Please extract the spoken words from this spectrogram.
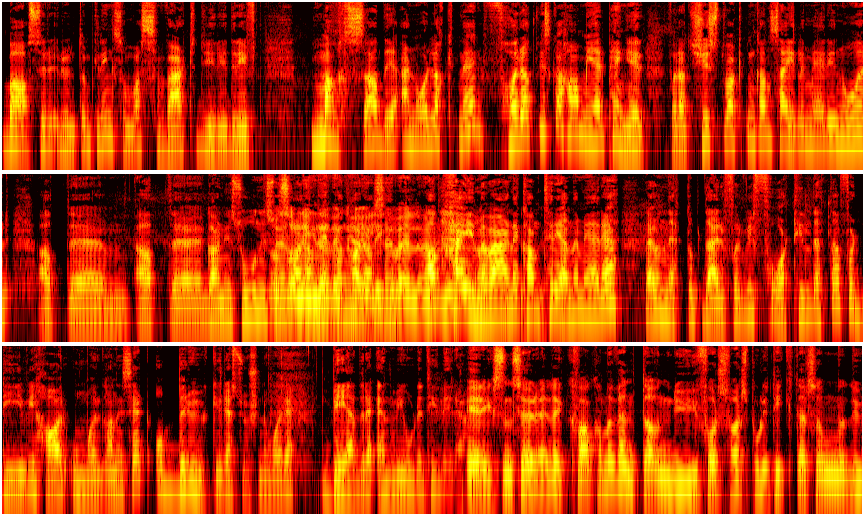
baser rundt omkring som var svært dyre i drift. Masse av det er nå lagt ned for at vi skal ha mer penger. For at Kystvakten kan seile mer i nord, at, uh, at uh, garnison i Sør-Varanger kan gjøre seg, at Heimevernet kan trene mer. Det er jo nettopp derfor vi får til dette, fordi vi har omorganisert og bruker ressursene våre bedre enn vi gjorde tidligere. Eriksen Søreide, hva kan vi vente av ny forsvarspolitikk dersom du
